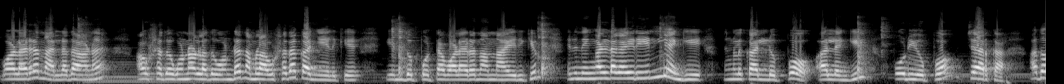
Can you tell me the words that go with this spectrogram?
വളരെ നല്ലതാണ്. ഔഷധ ഗുണമുള്ളത് കൊണ്ട് നമ്മൾ ഔഷധ കഞ്ഞിയിലേക്ക് ഇന്ദുപ്പിട്ട വളരെ നന്നായിരിക്കും. ഇനി നിങ്ങളുടെ കയ്യിൽ ഇല്ലെങ്കിൽ നിങ്ങൾ കല്ലുപ്പോ അല്ലെങ്കിൽ പൊടിയുപ്പോ ചേർക്കാം. അത്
